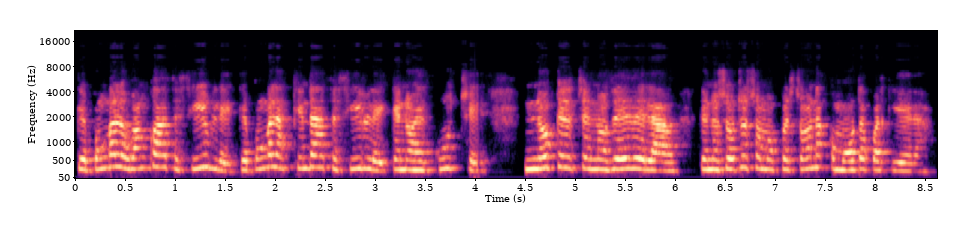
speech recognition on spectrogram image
que ponga los bancos accesibles, que ponga las tiendas accesibles, que nos escuche, no que se nos dé de lado, que nosotros somos personas como otra cualquiera.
